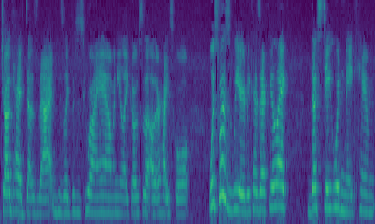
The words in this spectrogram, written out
Jughead does that, and he's like, "This is who I am," and he like goes to the other high school, which was weird because I feel like the state would make him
